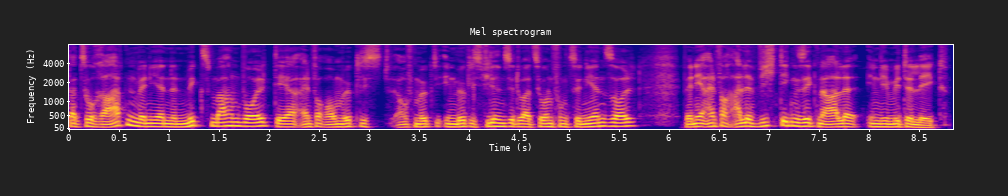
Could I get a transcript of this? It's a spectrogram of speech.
dazu raten, wenn ihr einen Mix machen wollt, der einfach auch möglichst auf möglich, in möglichst vielen Situationen funktionieren soll, wenn ihr einfach alle wichtigen Signale in die Mitte legt.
